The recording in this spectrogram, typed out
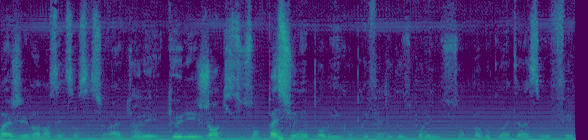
moi j'ai vraiment cette sensation-là que, les, que les gens qui se sont passionnés pour lui, y compris fait de cause pour lui, ne se sont pas beaucoup intéressés aux faits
